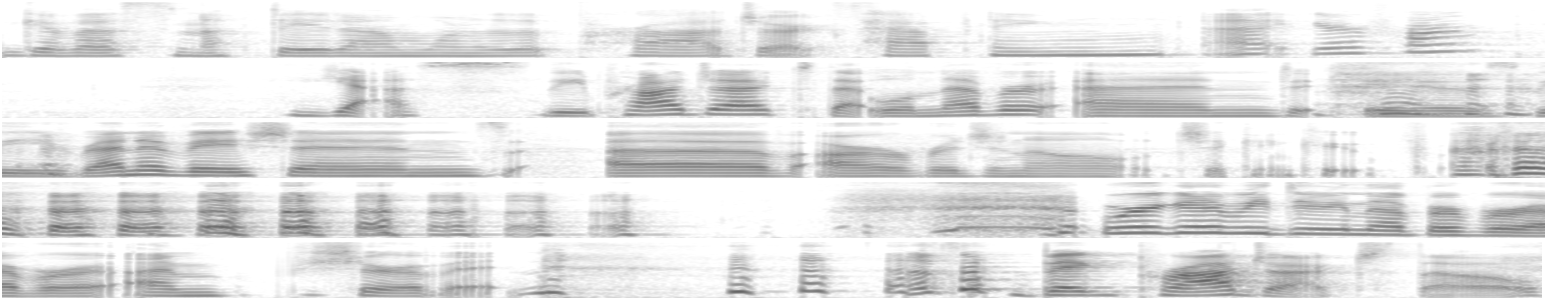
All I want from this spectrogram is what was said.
give us an update on one of the projects happening at your farm? Yes, the project that will never end is the renovations of our original chicken coop. We're going to be doing that for forever. I'm sure of it. That's a big project, though.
